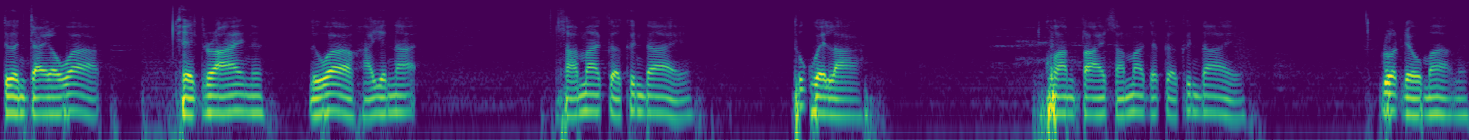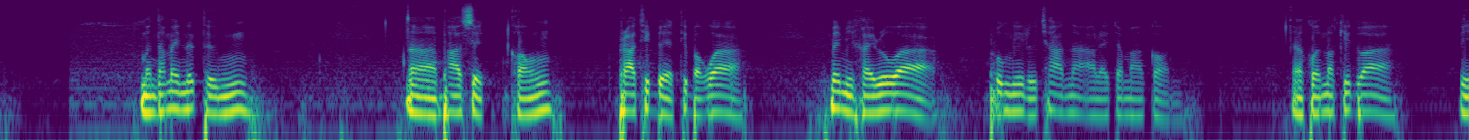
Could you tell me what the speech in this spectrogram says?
เตือนใจเราว่าเหตุร้ายนะหรือว่าหายนะ สามารถเกิดขึ้นได้ ทุกเวลา ความตายสามารถจะเกิดขึ้นได้ รวดเร็วมากนะมันทำให้นึกถึง ภาษิตของพระทิเบตที่บอกว่าไม่มีใครรู้ว่าพรุ่งนี้หรือชาติหน้าอะไรจะมาก่อน คนมาคิดว่ามี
